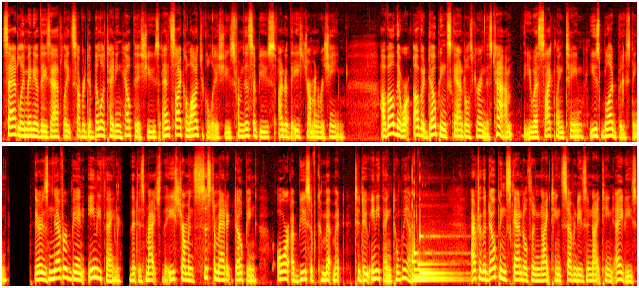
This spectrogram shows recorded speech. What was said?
Sadly, many of these athletes suffered debilitating health issues and psychological issues from this abuse under the East German regime. Although there were other doping scandals during this time, the U.S. cycling team used blood boosting, there has never been anything that has matched the East German systematic doping or abusive commitment to do anything to win. After the doping scandals in the 1970s and 1980s,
